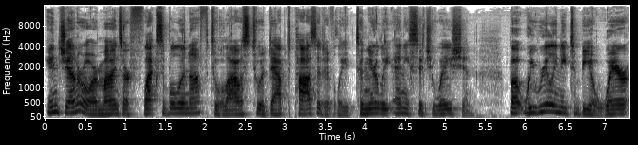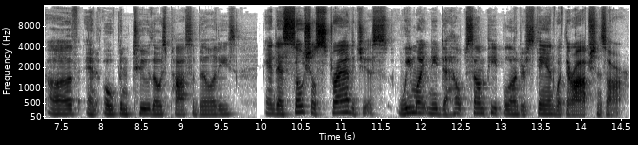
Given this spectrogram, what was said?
In general, our minds are flexible enough to allow us to adapt positively to nearly any situation, but we really need to be aware of and open to those possibilities. And as social strategists, we might need to help some people understand what their options are.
